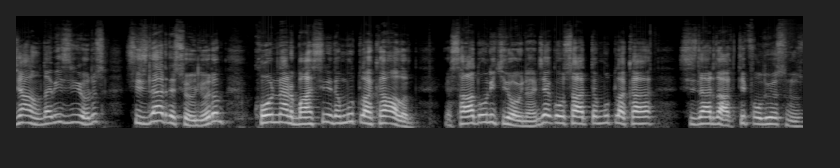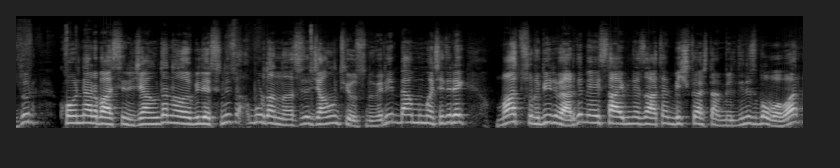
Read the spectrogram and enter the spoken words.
canlıda biz yiyoruz. Sizler de söylüyorum. Korner bahsini de mutlaka alın. Saat 12'de oynanacak. O saatte mutlaka sizler de aktif oluyorsunuzdur. Korner bahsini canlıdan alabilirsiniz. Buradan da size canlı tiyosunu vereyim. Ben bu maça direkt maç sonu 1 verdim. Ev sahibine zaten Beşiktaş'tan bildiğiniz Baba var.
